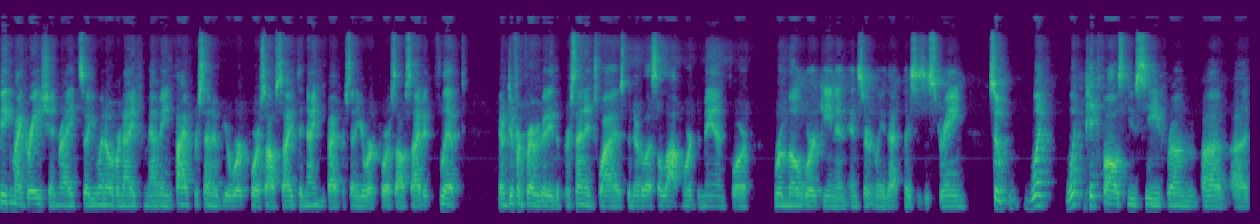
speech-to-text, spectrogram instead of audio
big migration, right? So you went overnight from having five percent of your workforce offsite to ninety five percent of your workforce offsite. It flipped, you know, different for everybody, the percentage wise, but nevertheless a lot more demand for remote working, and, and certainly that places a strain. So what what pitfalls do you see from a, a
